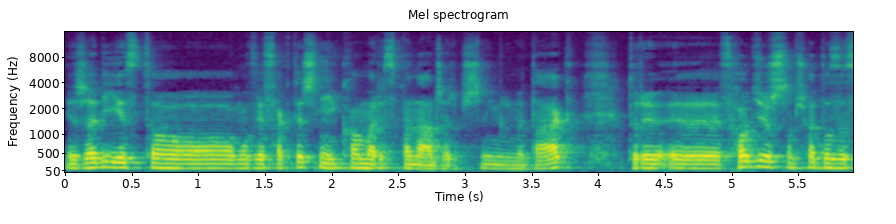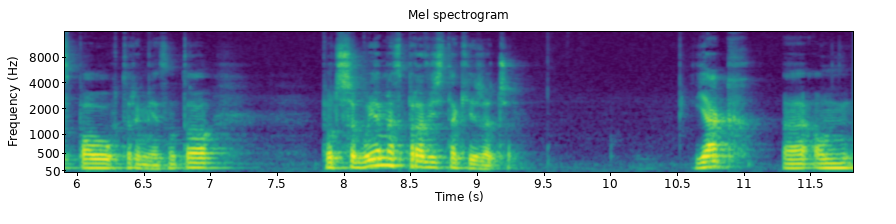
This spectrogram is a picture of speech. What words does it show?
jeżeli jest to, mówię, faktycznie e-commerce manager, przyjmijmy tak, który wchodzi już na przykład do zespołu, którym jest, no to potrzebujemy sprawdzić takie rzeczy. Jak on,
